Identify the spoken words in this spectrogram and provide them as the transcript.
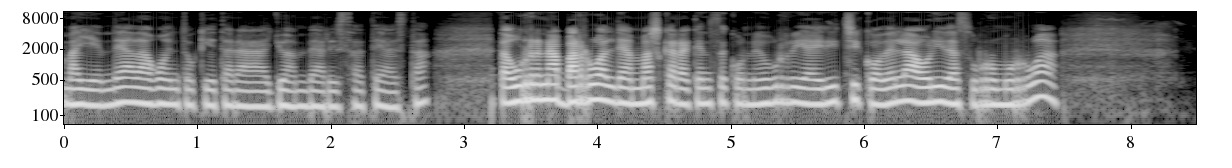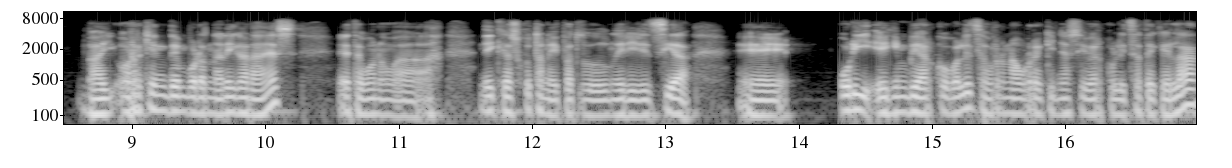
bai jendea dagoen tokietara joan behar izatea, ezta? Eta urrena barrualdean maskara kentzeko neurria iritsiko dela hori da zurrumurrua. Bai, horrekin denboran ari gara ez, eta bueno, ba, nik askotan aipatu du nire iritzia, e, hori egin beharko balitz, aurren aurrekin hasi beharko litzatekela,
